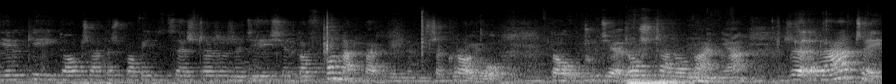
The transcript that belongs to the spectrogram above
wielkie i to trzeba też powiedzieć sobie szczerze, że dzieje się to w ponadpartyjnym przekroju, to uczucie rozczarowania, że raczej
